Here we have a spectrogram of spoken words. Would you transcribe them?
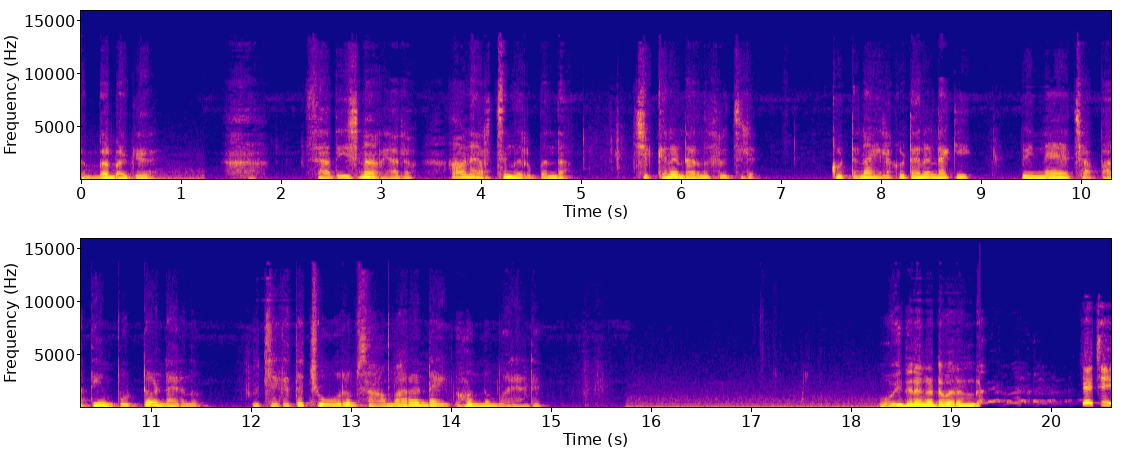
എന്താ ഉണ്ടാക്കിയേ? സതീഷിനെ അറിയാലോ. അവൻ ഇറച്ചി നിർബന്ധ. ചിക്കൻ ഉണ്ടായിരുന്നു ഫ്രിഡ്ജിൽ കുട്ടൻ അയിലക്കുട്ടാൻ ഉണ്ടാക്കി. പിന്നെ ചപ്പാത്തിയും പുട്ടും ഉണ്ടായിരുന്നു. ഉച്ചക്കത്തെ ചോറും സാമ്പാറും ഉണ്ടായി. ഒന്നും പോരാണ്ട്. മൊയ്തീൻ വരണ്ട്. ചേച്ചി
